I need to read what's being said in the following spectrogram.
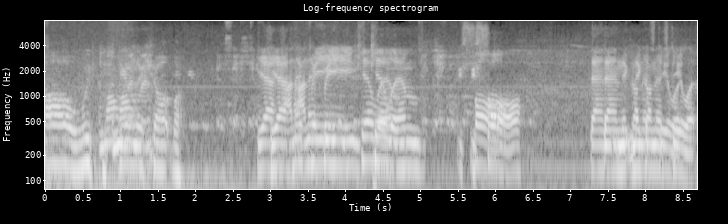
Oh, we can steal the chopper. Yeah, yeah and, and, if, we kill, him before, then, then they're going to steal, it.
